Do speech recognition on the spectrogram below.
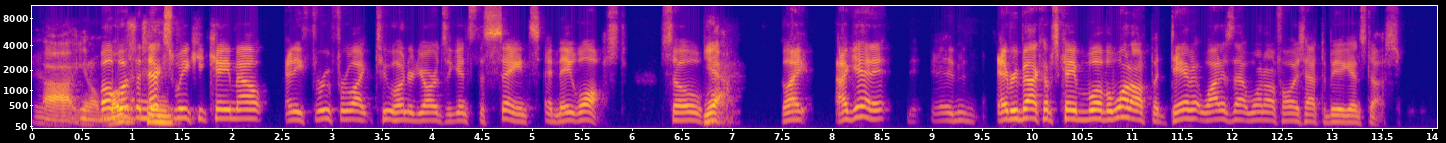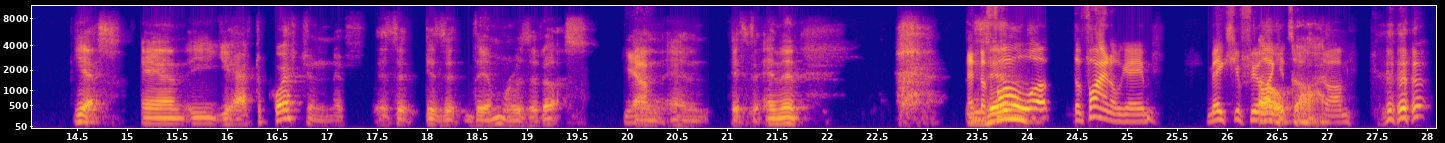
Yeah. Uh, you know, well, but the teams... next week he came out and he threw for like 200 yards against the Saints and they lost. So yeah, like I get it. And every backup's capable of a one-off, but damn it, why does that one-off always have to be against us? Yes, and you have to question if is it is it them or is it us? Yeah, and, and it's and then and the then, follow-up, the final game, makes you feel oh like it's God. Tom.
